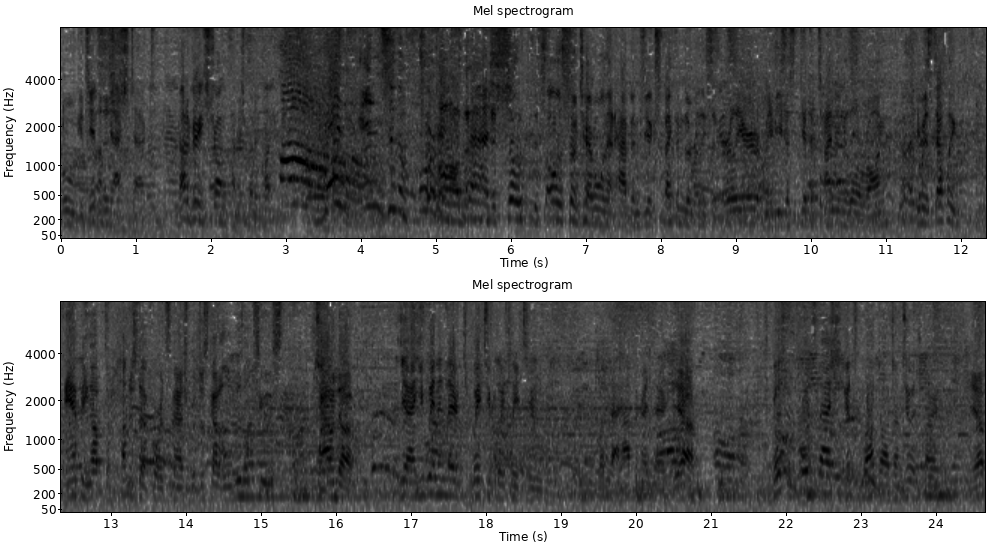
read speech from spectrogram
Oh, gets Gets punished. dash attacked. Not a very strong punish, but a punish. Oh! Runs into the forward Oh, that, smash. it's so it's always so terrible when that happens. You expect him to release it earlier, maybe you just get the timing a little wrong. He was definitely amping up to punish that forward smash, but just got a little too wound up. Yeah, he went in there way too quickly to let that happen right there. Yeah, Goes for the forward smash, good spot dodge on two inspired. yep.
